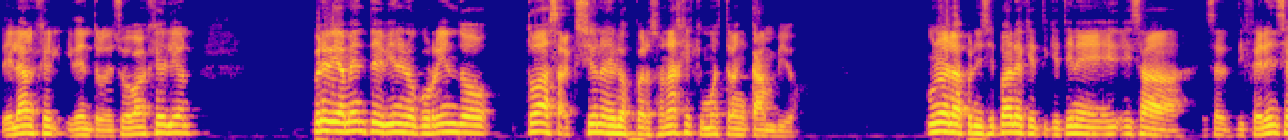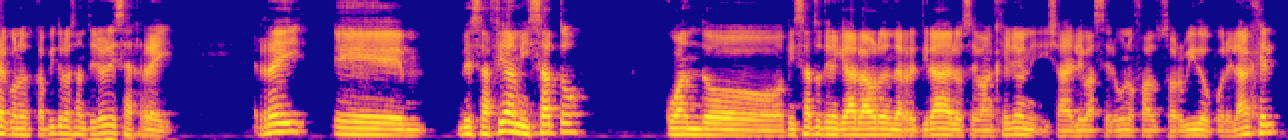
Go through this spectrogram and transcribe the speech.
del ángel y dentro de su Evangelion. Previamente vienen ocurriendo todas acciones de los personajes que muestran cambio. Una de las principales que, tiene esa, diferencia con los capítulos anteriores es Rey. Rey eh, desafía a Misato cuando Misato tiene que dar la orden de retirada de los Evangelion y ya el Eva 01 fue absorbido por el ángel.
